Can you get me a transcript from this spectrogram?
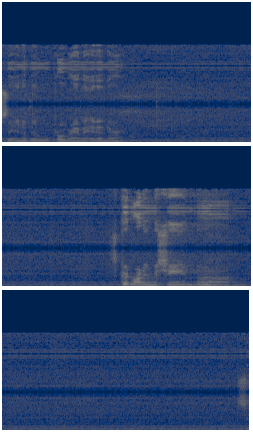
It's the end of the little program I had in there. It's a good running machine. Uh, let's see,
